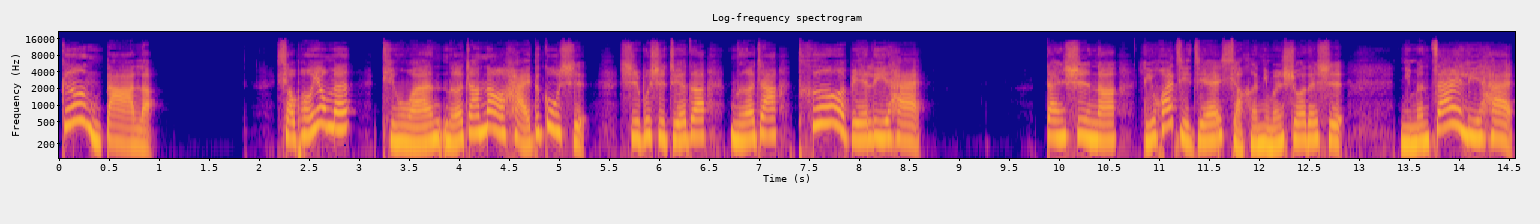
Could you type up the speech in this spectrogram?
更大了。小朋友们，听完哪吒闹海的故事，是不是觉得哪吒特别厉害？但是呢，梨花姐姐想和你们说的是，你们再厉害，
